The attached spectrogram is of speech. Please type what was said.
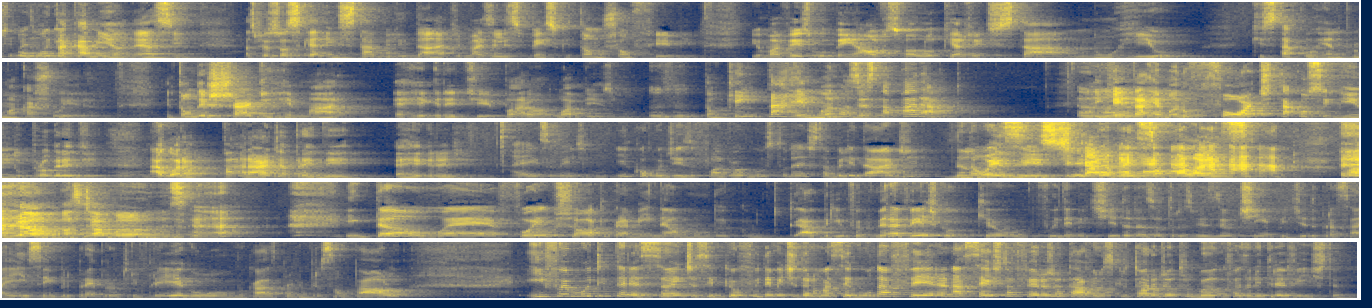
o mundo tá caminhando. É assim, as pessoas querem estabilidade, mas eles pensam que estão no chão firme. E uma vez Rubem Alves falou que a gente está num rio que está correndo por uma cachoeira. Então, deixar de remar é regredir para o abismo. Uhum. Então, quem está remando às vezes está parado. E Aham. quem está remando forte está conseguindo progredir. Agora, parar de aprender é regredir. É isso mesmo. E como diz o Flávio Augusto, né? Estabilidade não, Não, existe, cara, mas só fala isso. Flavião, nós te amamos. Então, é, foi um choque pra mim, né? O mundo abriu. Foi a primeira vez que eu, que eu fui demitida. Das outras vezes eu tinha pedido pra sair, sempre pra ir pra outro emprego, ou no caso pra vir pra São Paulo. E foi muito interessante, assim, porque eu fui demitida numa segunda-feira, na sexta-feira eu já tava no escritório de outro banco fazendo entrevista.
